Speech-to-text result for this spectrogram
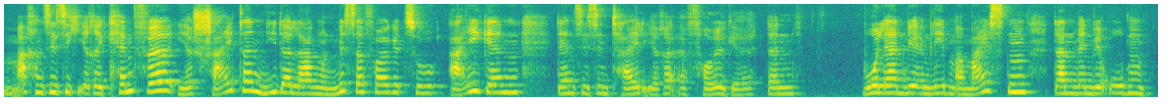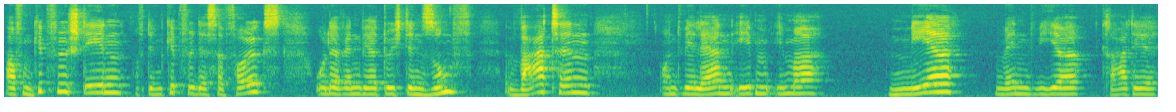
Machen Sie sich Ihre Kämpfe, Ihr Scheitern, Niederlagen und Misserfolge zu eigen, denn sie sind Teil Ihrer Erfolge. Denn wo lernen wir im Leben am meisten? Dann, wenn wir oben auf dem Gipfel stehen, auf dem Gipfel des Erfolgs oder wenn wir durch den Sumpf warten und wir lernen eben immer mehr wenn wir gerade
